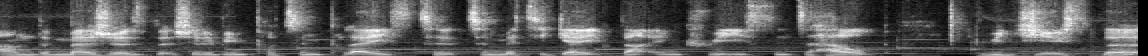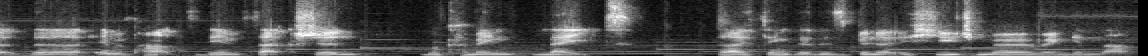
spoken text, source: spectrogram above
and the measures that should have been put in place to, to mitigate that increase and to help reduce the, the impact of the infection were coming late. So I think that there's been a, a huge mirroring in that.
